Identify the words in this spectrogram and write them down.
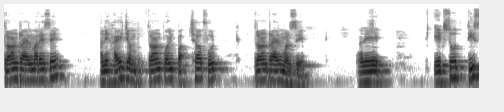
ત્રણ ટ્રાયલમાં રહેશે અને હાઈ જમ્પ ત્રણ પોઈન્ટ છ ફૂટ ત્રણ ટ્રાયલ મળશે. અને એકસો ત્રીસ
